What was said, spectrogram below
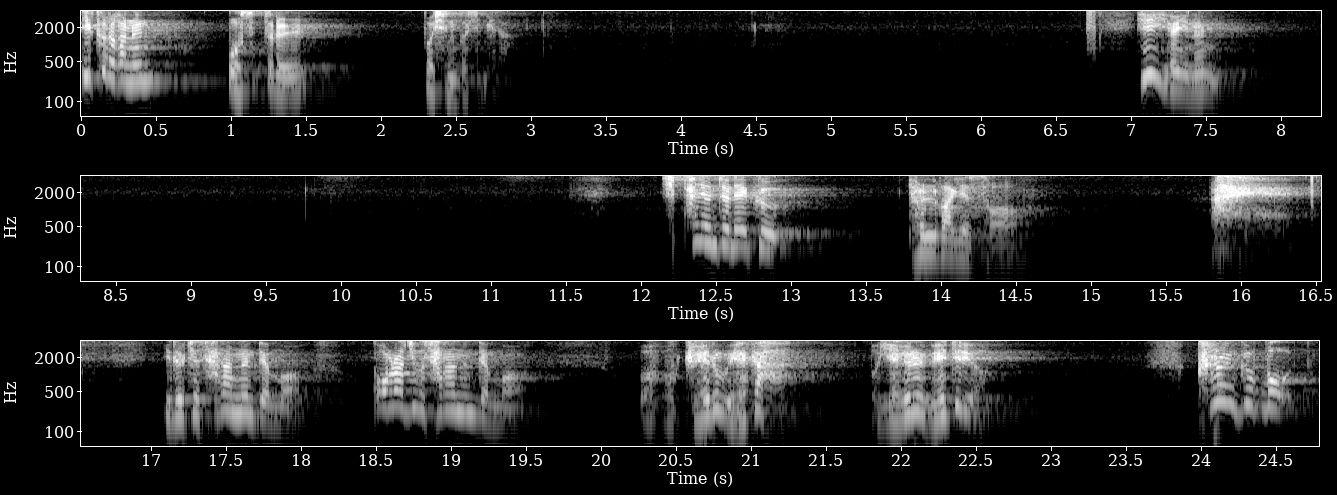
이끌어가는 모습들을 보시는 것입니다. 이 여인은 18년 전에 그 결박에서 이렇게 살았는데 뭐 꼬라지고 살았는데 뭐, 뭐, 뭐 교회를 왜 가? 뭐 예배를 왜 드려? 그런 그 뭐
